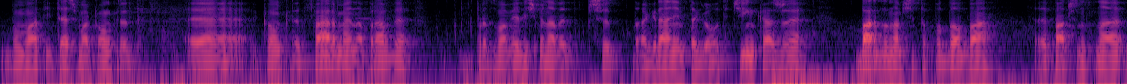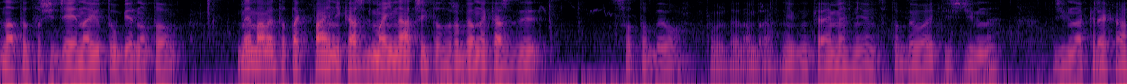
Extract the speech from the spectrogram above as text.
Bo Mati też ma konkret, e, konkret farmę, naprawdę porozmawialiśmy nawet przed nagraniem tego odcinka, że bardzo nam się to podoba. E, patrząc na, na to, co się dzieje na YouTubie, no to my mamy to tak fajnie, każdy ma inaczej to zrobione, każdy... Co to było? Kurde, dobra, nie wnikajmy, nie wiem co to było, jakieś dziwne, dziwna krecha,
